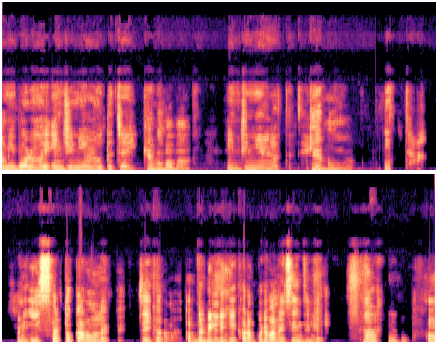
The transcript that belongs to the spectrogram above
আমি বড় হয়ে ইঞ্জিনিয়ার হতে চাই। কেন বাবা? ইঞ্জিনিয়ার হতে চাই। কেন? ইচ্ছা। মানে ইচ্ছার তো কারণ লাগবে যেই কারণে। আপনার বিল্ডিং কে খারাপ করে বানাইছে ইঞ্জিনিয়ার। ও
